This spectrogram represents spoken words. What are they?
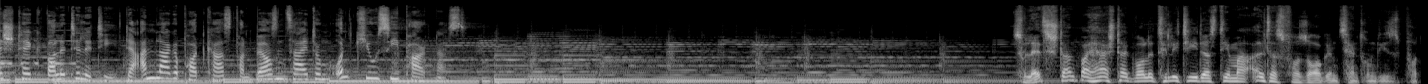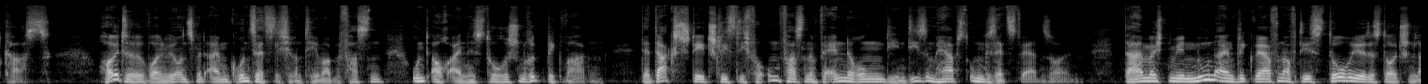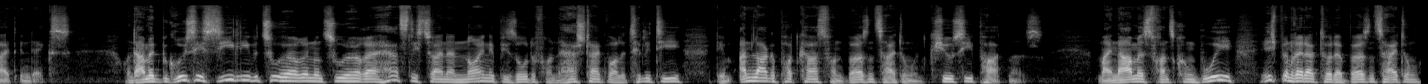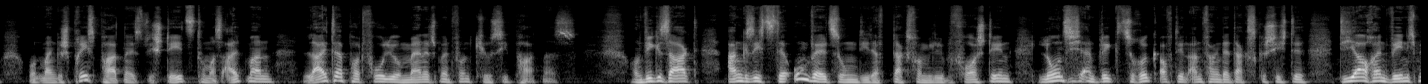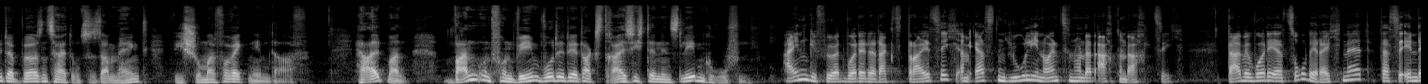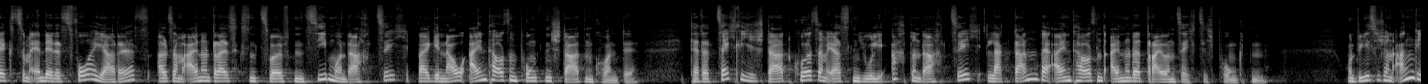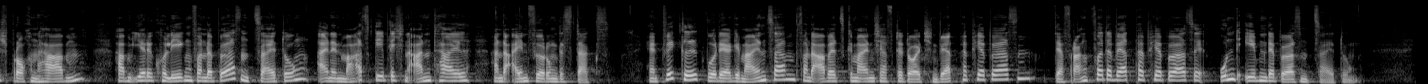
Hashtag Volatility, der Anlage-Podcast von Börsenzeitung und QC Partners. Zuletzt stand bei Hashtag Volatility das Thema Altersvorsorge im Zentrum dieses Podcasts. Heute wollen wir uns mit einem grundsätzlicheren Thema befassen und auch einen historischen Rückblick wagen. Der DAX steht schließlich vor umfassenden Veränderungen, die in diesem Herbst umgesetzt werden sollen. Daher möchten wir nun einen Blick werfen auf die Historie des deutschen Leitindex. Und damit begrüße ich Sie, liebe Zuhörerinnen und Zuhörer, herzlich zu einer neuen Episode von Hashtag Volatility, dem Anlagepodcast von Börsenzeitung und QC Partners. Mein Name ist Franz Kongbui, ich bin Redakteur der Börsenzeitung und mein Gesprächspartner ist wie stets Thomas Altmann, Leiter Portfolio Management von QC Partners. Und wie gesagt, angesichts der Umwälzungen, die der DAX-Familie bevorstehen, lohnt sich ein Blick zurück auf den Anfang der DAX-Geschichte, die ja auch ein wenig mit der Börsenzeitung zusammenhängt, wie ich schon mal vorwegnehmen darf. Herr Altmann, wann und von wem wurde der DAX 30 denn ins Leben gerufen? Eingeführt wurde der DAX 30 am 1. Juli 1988. Dabei wurde er so berechnet, dass der Index zum Ende des Vorjahres, also am 31.12.87, bei genau 1000 Punkten starten konnte. Der tatsächliche Startkurs am 1. Juli 88 lag dann bei 1163 Punkten. Und wie Sie schon angesprochen haben, haben Ihre Kollegen von der Börsenzeitung einen maßgeblichen Anteil an der Einführung des DAX. Entwickelt wurde er gemeinsam von der Arbeitsgemeinschaft der deutschen Wertpapierbörsen, der Frankfurter Wertpapierbörse und eben der Börsenzeitung.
